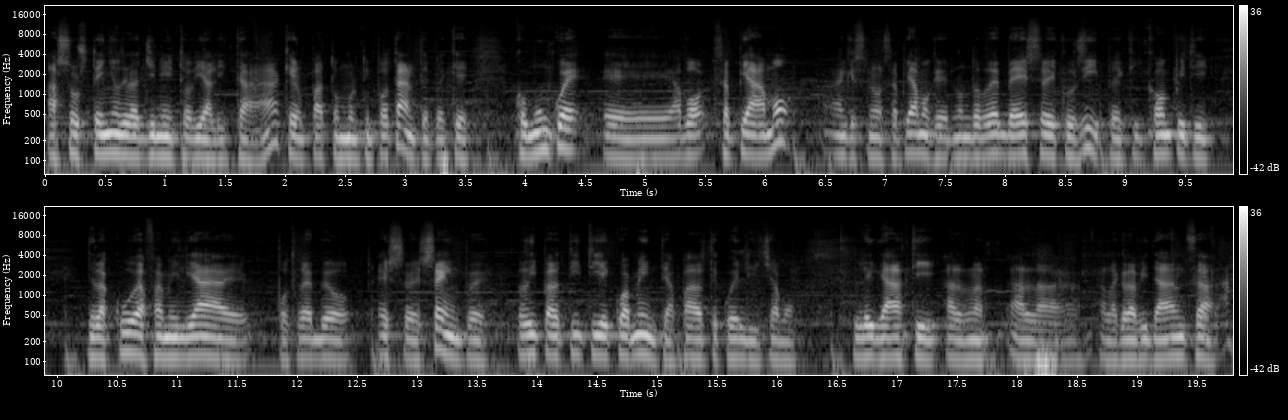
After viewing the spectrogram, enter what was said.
a sostegno della genitorialità, che è un fatto molto importante perché comunque eh, sappiamo, anche se non sappiamo che non dovrebbe essere così, perché i compiti della cura familiare potrebbero essere sempre ripartiti equamente, a parte quelli diciamo legati alla, alla, alla gravidanza. Esatto.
